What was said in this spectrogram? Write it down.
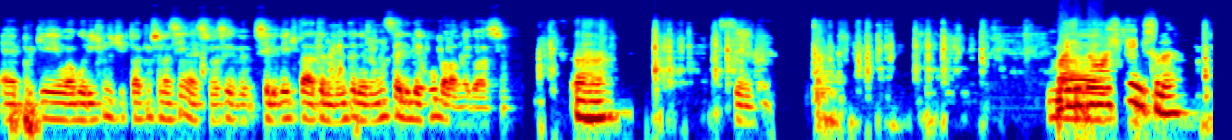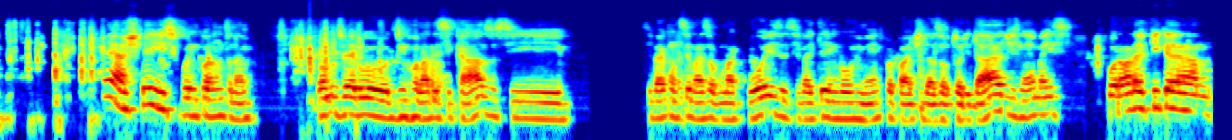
É, porque o algoritmo do TikTok funciona assim, né? Se, você, se ele vê que tá tendo muita denúncia, ele derruba lá o negócio. Aham. Uhum. Sim. Mas... Mas então acho que é isso, né? É, acho que é isso por enquanto, né? Vamos ver o desenrolar desse caso, se, se vai acontecer mais alguma coisa, se vai ter envolvimento por parte das autoridades, né? Mas por hora fica a,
